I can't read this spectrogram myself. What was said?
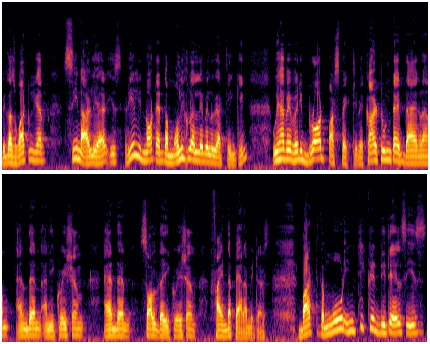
because what we have seen earlier is really not at the molecular level we are thinking, we have a very broad perspective, a cartoon type diagram and then an equation and then solve the equation, find the parameters. But the more intricate details is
